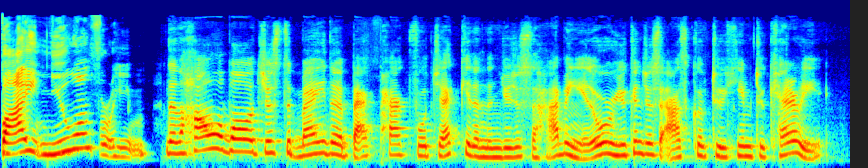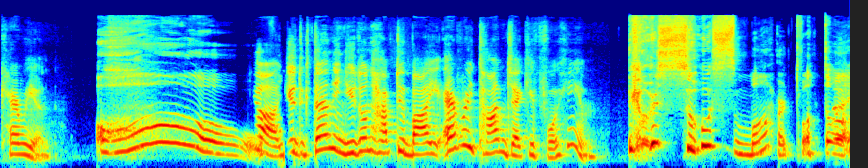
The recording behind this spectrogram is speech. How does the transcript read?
buy new one for him. Then how about just make the backpack for jacket and then you're just having it, or you can just ask to him to carry carry on. Oh. Yeah, you then you don't have to buy every time jacket for him. You're so smart, by the way.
